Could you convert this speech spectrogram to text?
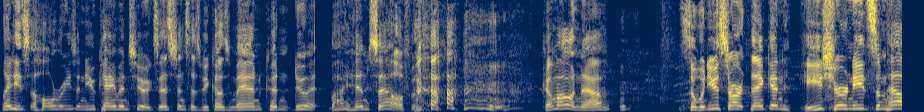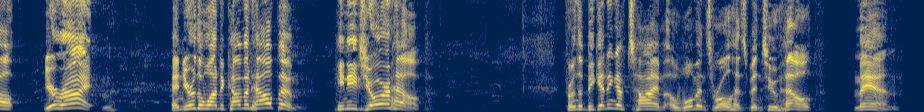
Ladies, the whole reason you came into existence is because man couldn't do it by himself. Come on now. So when you start thinking, he sure needs some help, you're right. And you're the one to come and help him. He needs your help. From the beginning of time, a woman's role has been to help man.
